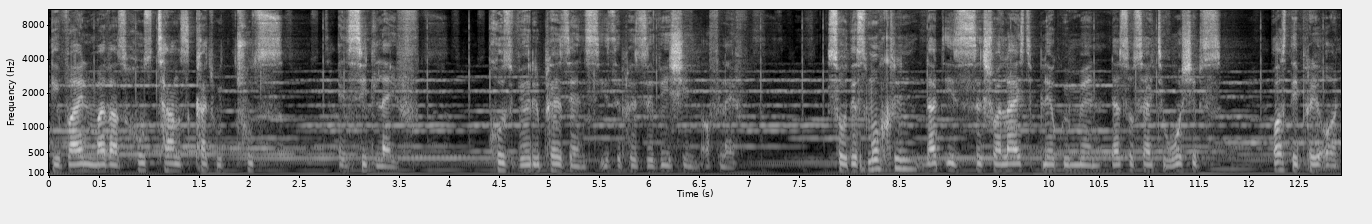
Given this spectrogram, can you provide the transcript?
Divine mothers whose tongues cut with truths and seed life, whose very presence is the preservation of life. So the screen that is sexualized black women that society worships whilst they prey on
